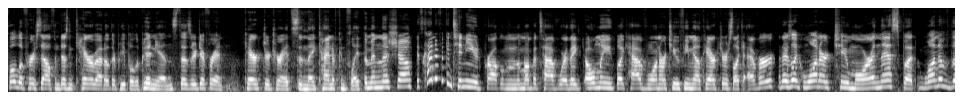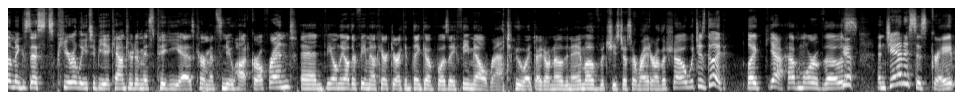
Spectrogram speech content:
full of herself and doesn't care about other people's opinions. Those are different character traits and they kind of conflate them in this show. It's kind of a continued problem the Muppets have where they only like have one or two female characters like ever. And there's like one or two more in this, but one of them exists purely to be a counter to Miss Piggy as Kermit's new hot girlfriend. And the only other female character I can think of was a female rat who I, I don't know the name of, but she's just a writer on the show, which is good. Like, yeah, have more of those. Yeah. And Janice is great,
